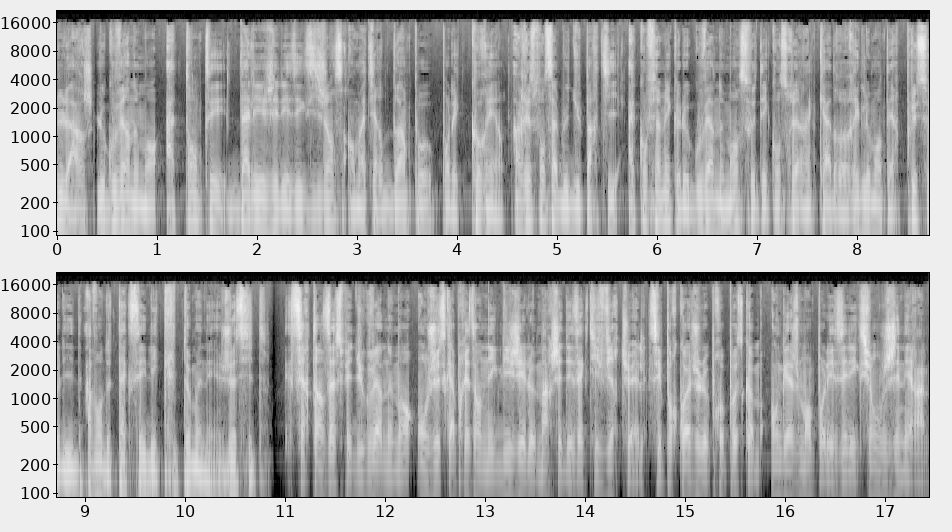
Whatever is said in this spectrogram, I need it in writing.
plus large, le gouvernement a tenté d'alléger les exigences en matière d'impôts pour les Coréens. Un responsable du parti a confirmé que le gouvernement souhaitait construire un cadre réglementaire plus solide avant de taxer les crypto-monnaies. Je cite. Certains aspects du gouvernement ont jusqu'à présent négligé le marché des actifs virtuels. C'est pourquoi je le propose comme engagement pour les élections générales.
